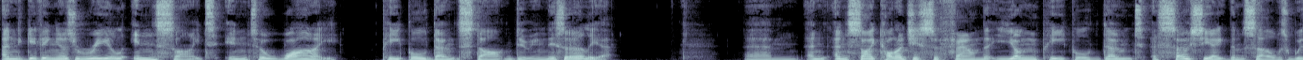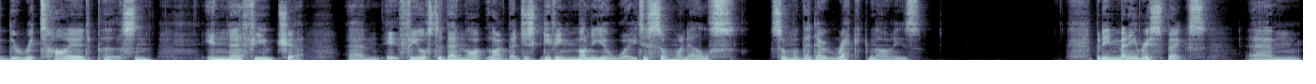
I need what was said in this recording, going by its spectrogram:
and giving us real insight into why people don't start doing this earlier. Um, and, and psychologists have found that young people don't associate themselves with the retired person in their future. Um, it feels to them like, like they're just giving money away to someone else, someone they don't recognize. But in many respects, um,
